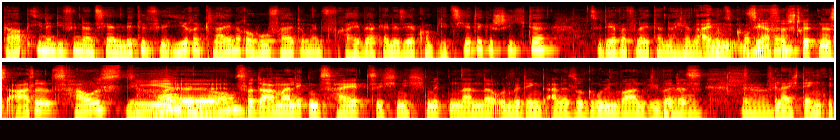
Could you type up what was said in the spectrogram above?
gab ihnen die finanziellen Mittel für ihre kleinere Hofhaltung in Freiberg. Eine sehr komplizierte Geschichte, zu der wir vielleicht dann nachher noch Ein kurz kommen Ein sehr können. verstrittenes Adelshaus, die ja, genau. äh, zur damaligen Zeit sich nicht miteinander unbedingt alle so grün waren, wie wir ja, das ja. vielleicht denken.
